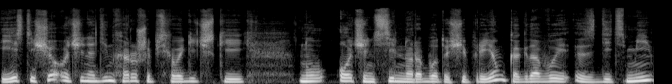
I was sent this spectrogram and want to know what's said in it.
И есть еще очень один хороший психологический ну, очень сильно работающий прием, когда вы с детьми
